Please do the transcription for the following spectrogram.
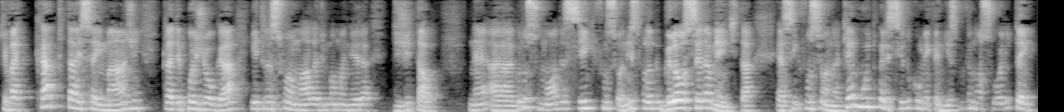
que vai captar essa imagem para depois jogar e transformá-la de uma maneira digital né, a grosso modo, é assim que funciona. Isso falando grosseiramente, tá? É assim que funciona, que é muito parecido com o mecanismo que o nosso olho tem.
